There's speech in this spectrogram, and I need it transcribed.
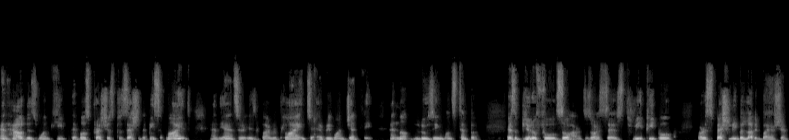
And how does one keep their most precious possession, the peace of mind? And the answer is by replying to everyone gently and not losing one's temper. There's a beautiful Zohar. The Zohar says three people are especially beloved by Hashem.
